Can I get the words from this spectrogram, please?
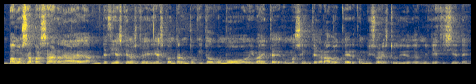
Vamos a pasar a, Decías que nos querías contar un poquito cómo, iba cómo se integra Docker con Visual Studio 2017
